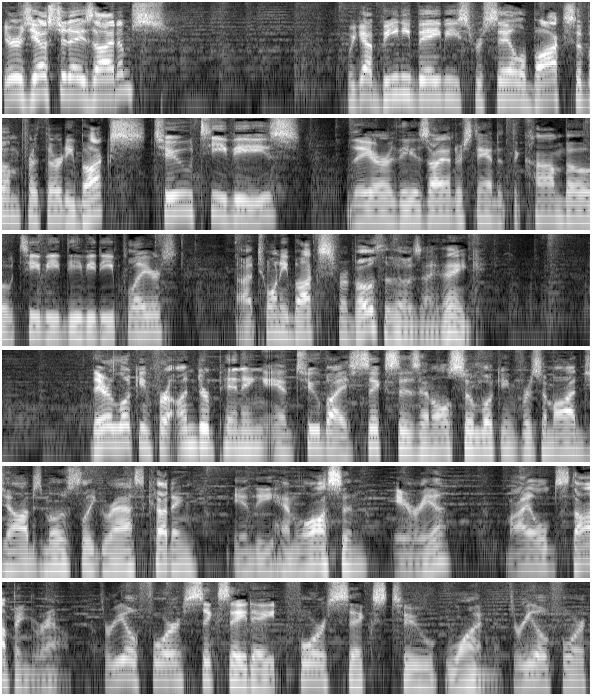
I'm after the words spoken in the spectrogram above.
Here's yesterday's items. We got Beanie Babies for sale, a box of them for 30 bucks. Two TVs. They are the, as I understand it, the combo TV DVD players. Uh, 20 bucks for both of those, I think. They're looking for underpinning and 2x6s and also looking for some odd jobs, mostly grass cutting in the Henlawson area. My old stomping ground. 304 688 4621. 304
